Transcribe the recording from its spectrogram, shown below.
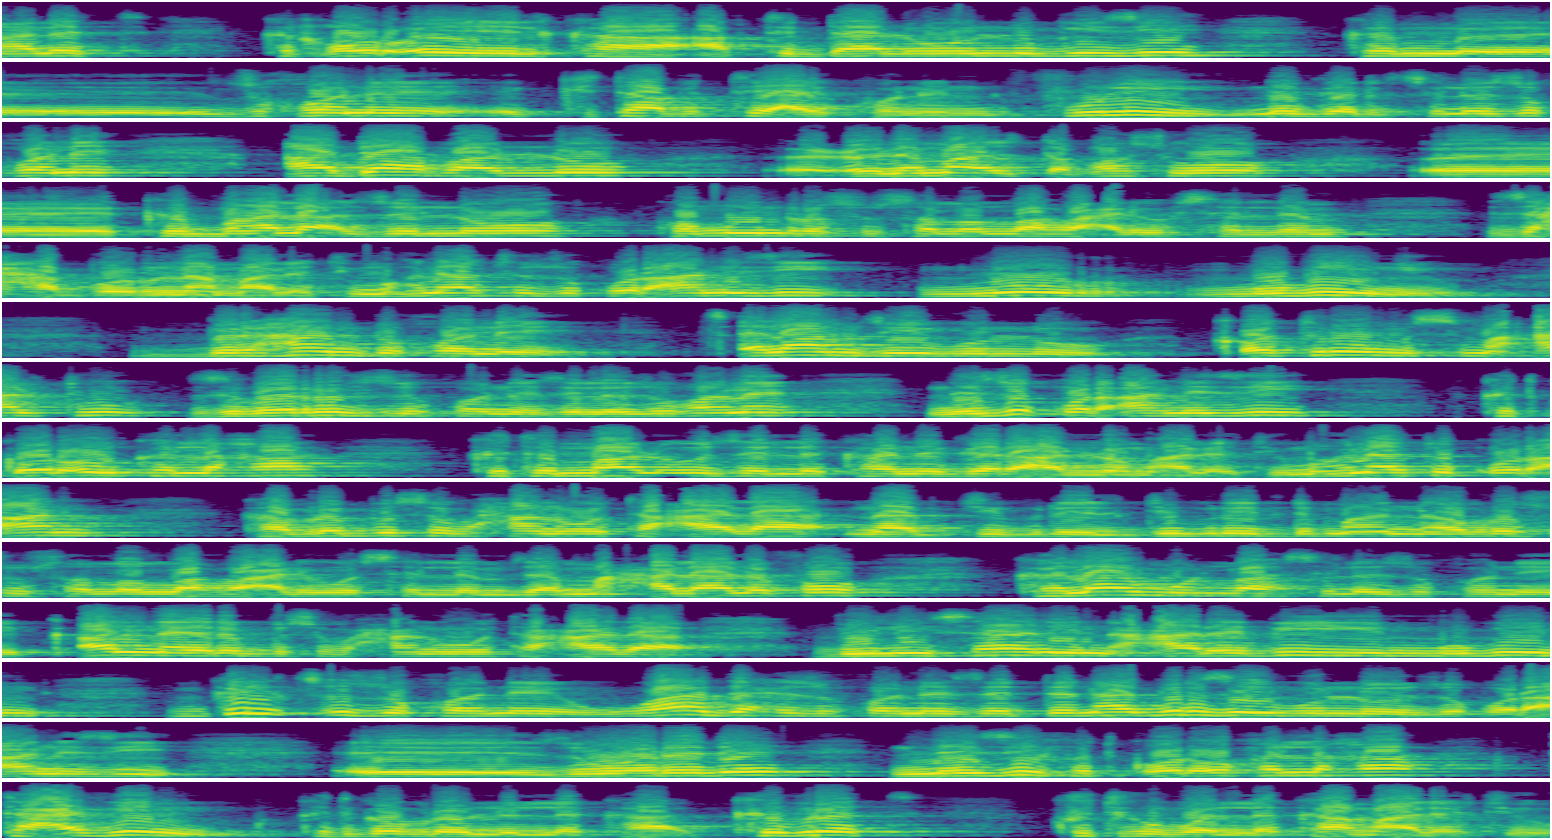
ማለት ክቐርኦ'የ ኢልካ ኣብ ትዳለወሉ ግዜ ከም ዝኾነ ክታብቲ ኣይኮነን፣ ፍሉይ ነገር ስለ ዝኾነ ኣዳብ ኣሎ፣ ዑለማእ ዝጠቐስዎ ክማላእ ዘለዎ፣ ከምኡ'ውን ረሱል ሰለላሁ ዓለይሂ ወሰለም ዝሓበሩና ማለት እዩ። ምኽንያቱ እዚ ቁርኣን እዚ ኑር ሙቢን እዩ፣ ብርሃን ዝኾነ ጸላም ዘይብሉ ቀትሩ ምስ መዓልቱ ዝበርህ ዝኾነ ስለ ዝኾነ ነዚ ቁርኣን እዚ ክትቀርኦ እንከለኻ ክትማልኦ ዘለካ ነገር ኣሎ ማለት እዩ ምኽንያቱ ቁርኣን ካብ ረቢ ስብሓን ወተዓላ ናብ ጅብሪል ጅብሪል ድማ ናብ ረሱል ሰለ ላሁ ዓለይሂ ወሰለም ዘመሓላለፎ ከላሙላህ ስለ ዝኾነ ቃል ናይ ረቢ ስብሓን ወተዓላ ብሊሳኒን ዓረቢይን ሙቢን ግልፂ ዝኾነ ዋድሕ ዝኾነ ዘደናግር ዘይብሉ እዚ ቁርኣን እዚ ዝወረደ ነዚ ክትቀርኦ ከለኻ ታዕዚም ክትገብረሉ ኣለካ ክብረት ክትህቦ ኣለካ ማለት እዩ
